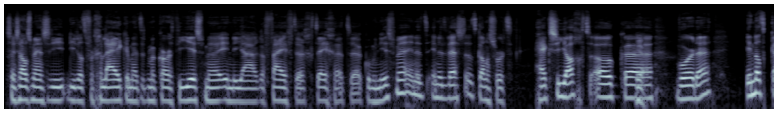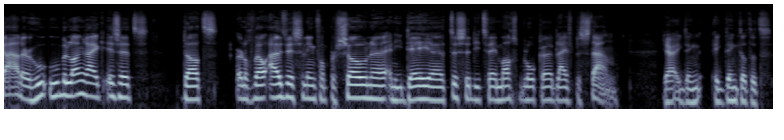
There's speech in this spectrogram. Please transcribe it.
zijn zelfs mensen die, die dat vergelijken met het McCarthyisme in de jaren 50 tegen het eh, communisme in het, in het Westen. Het kan een soort heksenjacht ook eh, Ja. worden. In dat kader, hoe, hoe belangrijk is het dat er nog wel uitwisseling van personen en ideeën tussen die twee machtsblokken blijft bestaan? Ja, ik denk, ik denk dat het.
